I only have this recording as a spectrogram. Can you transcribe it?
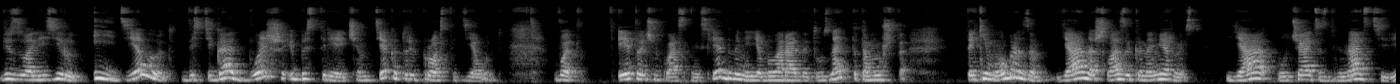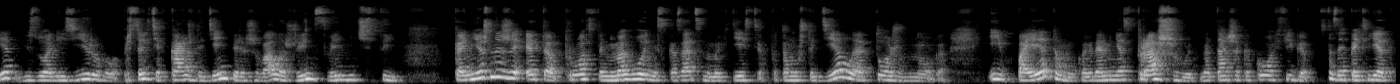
визуализируют и делают, достигают больше и быстрее, чем те, которые просто делают. Вот. И это очень классное исследование, я была рада это узнать, потому что таким образом я нашла закономерность. Я, получается, с 12 лет визуализировала, представьте, каждый день переживала жизнь своей мечты. Конечно же, это просто не могло не сказаться на моих действиях, потому что делала я тоже много. И поэтому, когда меня спрашивают, Наташа, какого фига за пять лет,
